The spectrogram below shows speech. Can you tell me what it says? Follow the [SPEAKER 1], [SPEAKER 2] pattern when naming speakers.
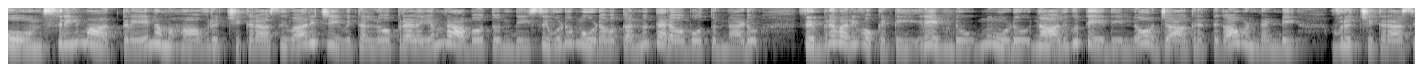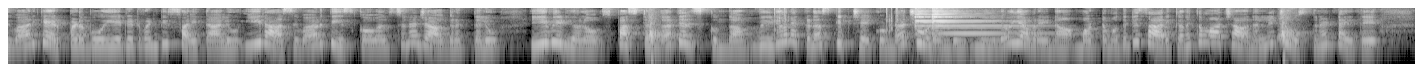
[SPEAKER 1] ఓం శ్రీ మాత్రే నమ. వృశ్చిక రాశి వారి జీవితంలో ప్రళయం రాబోతుంది. శివుడు మూడవ కన్ను తెరవబోతున్నాడు. ఫిబ్రవరి ఒకటి రెండు మూడు నాలుగు తేదీల్లో జాగ్రత్తగా ఉండండి. వృచ్చిక రాశి వారికి ఏర్పడబోయేటటువంటి ఫలితాలు ఈ రాశి వారు తీసుకోవాల్సిన జాగ్రత్తలు ఈ వీడియోలో స్పష్టంగా తెలుసుకుందాం. వీడియోని ఎక్కడ స్కిప్ చేయకుండా చూడండి. మీలో ఎవరైనా మొట్టమొదటిసారి కనుక మా ఛానల్ని చూస్తున్నట్టయితే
